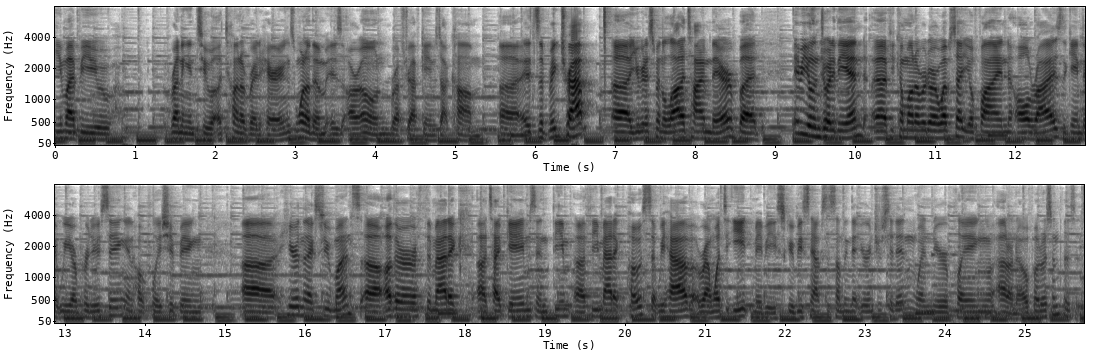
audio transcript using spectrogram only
you might be running into a ton of red herrings. One of them is our own roughdraftgames.com. Uh, it's a big trap. Uh, you're going to spend a lot of time there, but maybe you'll enjoy it at the end. Uh, if you come on over to our website, you'll find All Rise, the game that we are producing and hopefully shipping uh, here in the next few months, uh, other thematic uh, type games and theme, uh, thematic posts that we have around what to eat. Maybe Scooby Snaps is something that you're interested in when you're playing, I don't know, photosynthesis.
